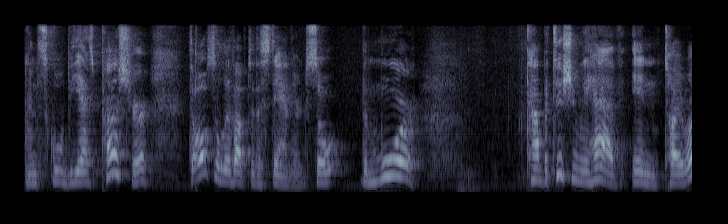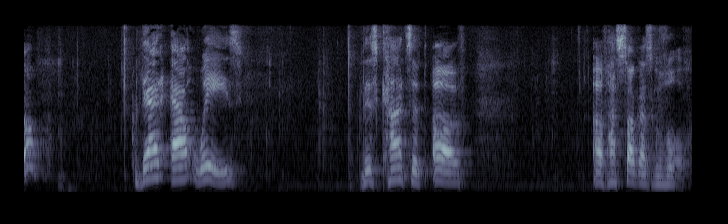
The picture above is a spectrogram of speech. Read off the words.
And school B has pressure to also live up to the standard. So the more competition we have in Torah, that outweighs this concept of, of Hasagas Gvul.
